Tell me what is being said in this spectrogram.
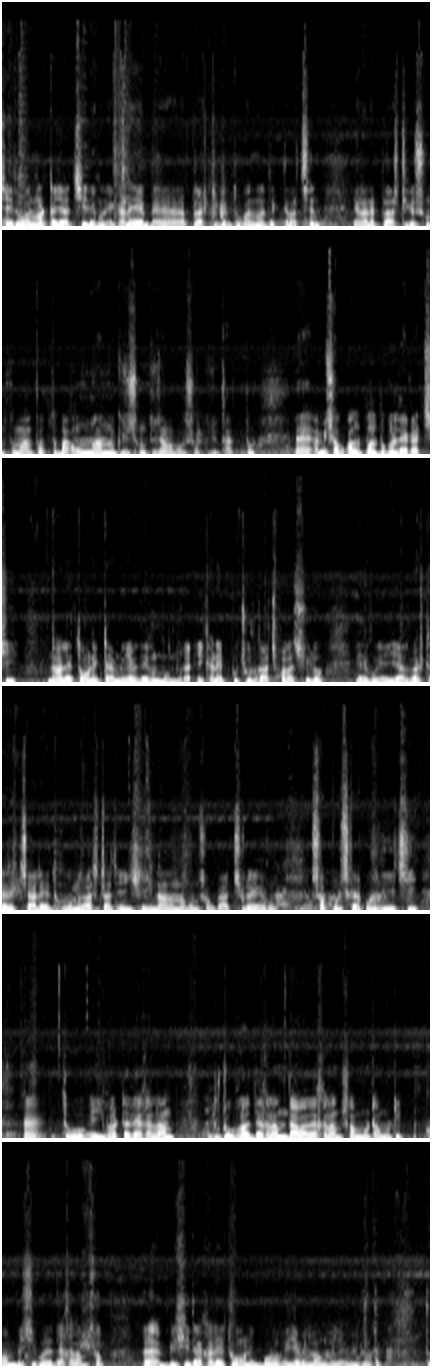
সেই দোকান ঘরটা যাচ্ছি। দেখুন, এখানে প্লাস্টিকের দোকান ঘর দেখতে পাচ্ছেন। এখানে প্লাস্টিকের সমস্ত মালপত্র বা অন্যান্য কিছু সমস্ত জামাকাপড় সব কিছু থাকতো। হ্যাঁ আমি সব অল্প অল্প করে দেখাচ্ছি। নাহলে তো অনেক টাইম লেগে যাবে। দেখুন বন্ধুরা, এখানে প্রচুর গাছপালা ছিল। দেখুন, এই অ্যালবাস্টারের চালে ধুঁদল গাছ টাছ এই সেই নানান রকম সব গাছ ছিল। এরকম সব পরিষ্কার করে দিয়েছি। হ্যাঁ তো এই ঘরটা দেখালাম। দুটো ঘর দেখালাম, দাবা দেখালাম, সব মোটামুটি কম বেশি করে দেখালাম সব। হ্যাঁ বেশি দেখালে তো অনেক বড় হয়ে যাবে লং হয়ে যাবে ভিডিওটা। তো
